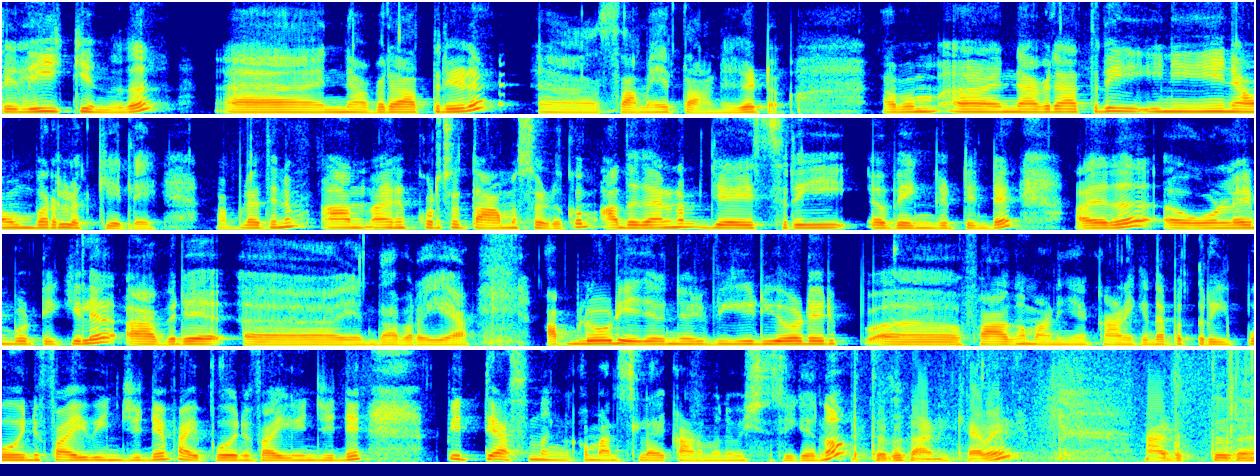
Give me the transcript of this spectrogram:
തെളിയിക്കുന്നത് നവരാത്രിയുടെ സമയത്താണ് കേട്ടോ. അപ്പം നവരാത്രി ഇനി നവംബറിലൊക്കെ അല്ലേ അപ്പോഴത്തേനും അതിന് കുറച്ച് താമസം എടുക്കും. അത് കാരണം ജയശ്രീ വെങ്കിട്ടിന്റെ അതായത് ഓൺലൈൻ ബുട്ടിക്കിൽ അവർ എന്താ പറയുക അപ്ലോഡ് ചെയ്തിരുന്ന ഒരു വീഡിയോയുടെ ഒരു ഭാഗമാണ് ഞാൻ കാണിക്കുന്നത്. അപ്പോൾ ത്രീ പോയിന്റ് ഫൈവ് ഇഞ്ചിന്റെ ഫൈവ് പോയിന്റ് ഫൈവ് ഇഞ്ചിന്റെ വ്യത്യാസം നിങ്ങൾക്ക് മനസ്സിലായി കാണുമെന്ന് വിശ്വസിക്കുന്നു. അടുത്തത് കാണിക്കാവേ. അടുത്തത്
